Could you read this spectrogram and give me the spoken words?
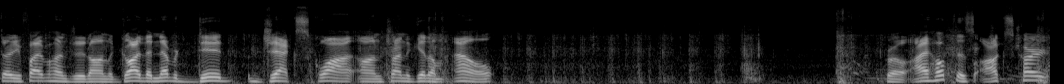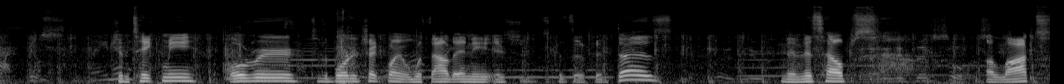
3500 on the guard that never did jack squat on trying to get him out. Bro, I hope this ox cart can take me over to the border checkpoint without any issues. Because if it does, then this helps a lot.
